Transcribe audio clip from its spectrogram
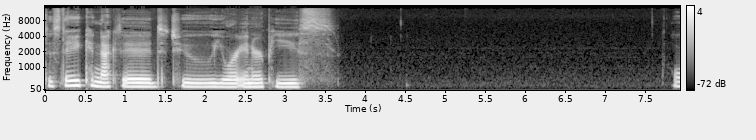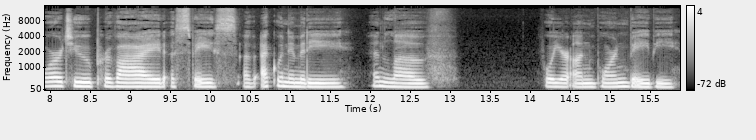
to stay connected to your inner peace, or to provide a space of equanimity and love for your unborn baby.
